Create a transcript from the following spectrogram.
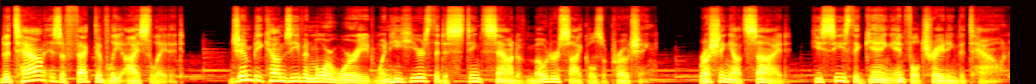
The town is effectively isolated, Jim becomes even more worried when he hears the distinct sound of motorcycles approaching. Rushing outside, he sees the gang infiltrating the town.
